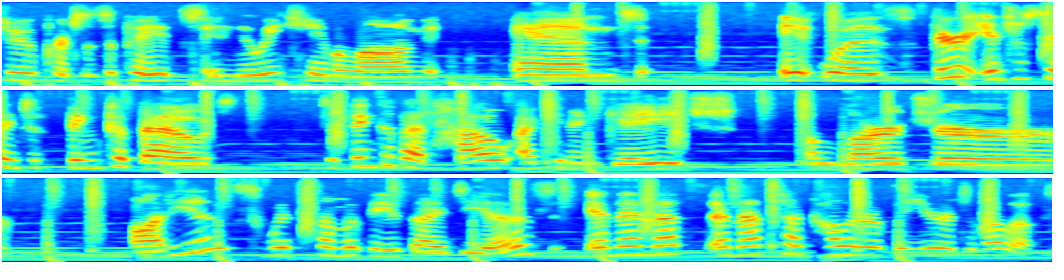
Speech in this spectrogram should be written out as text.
to participate in Nuit came along and it was very interesting to think about to think about how I can engage a larger audience with some of these ideas and then that's and that's how color of the year developed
